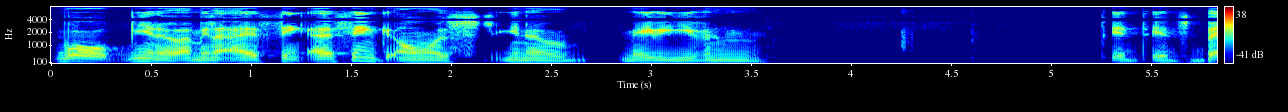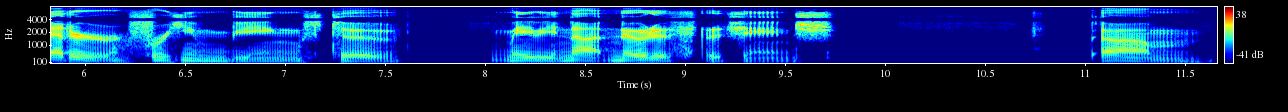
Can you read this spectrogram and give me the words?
Well, you know, I mean, I think I think almost, you know, maybe even it, it's better for human beings to maybe not notice the change. Um,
